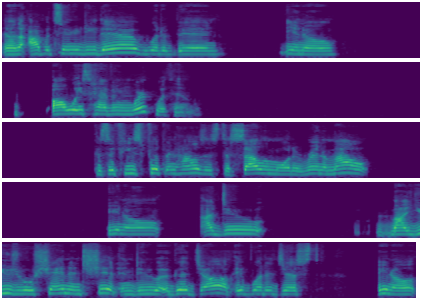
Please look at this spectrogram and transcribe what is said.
Now the opportunity there would have been, you know, always having work with him. Because if he's flipping houses to sell them or to rent them out, you know, I do my usual Shannon shit and do a good job, it would have just, you know,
